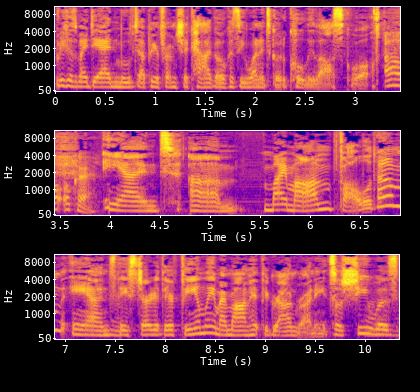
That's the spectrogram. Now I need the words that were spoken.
Because my dad moved up here from Chicago because he wanted to go to Cooley Law School. Oh, okay. And um, my mom followed him, and they started their family. My mom hit the ground running. So she was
